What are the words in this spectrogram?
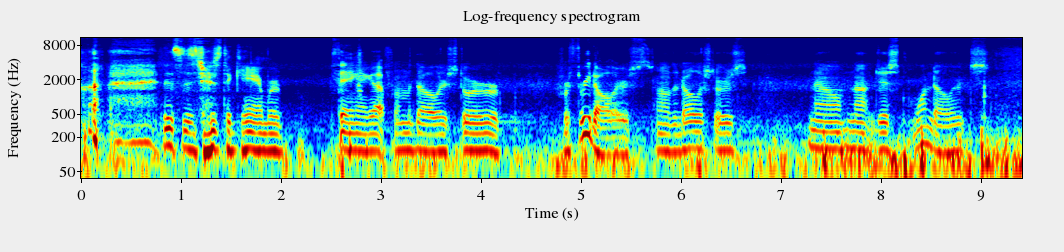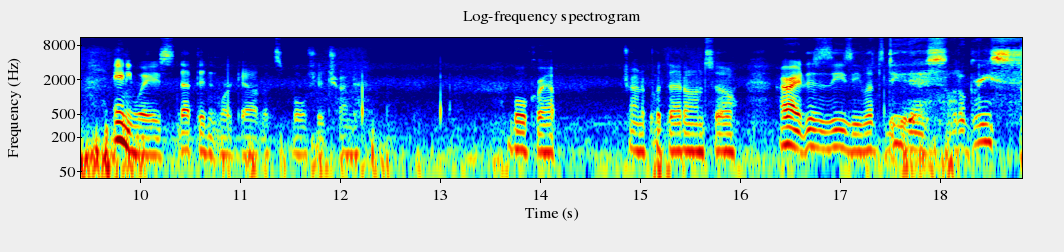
this is just a camera thing I got from the dollar store for three dollars. Oh, the dollar stores no, not just one dollar. It's anyways, that didn't work out. That's bullshit trying to bull crap trying to put that on so all right this is easy let's do this a little grease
